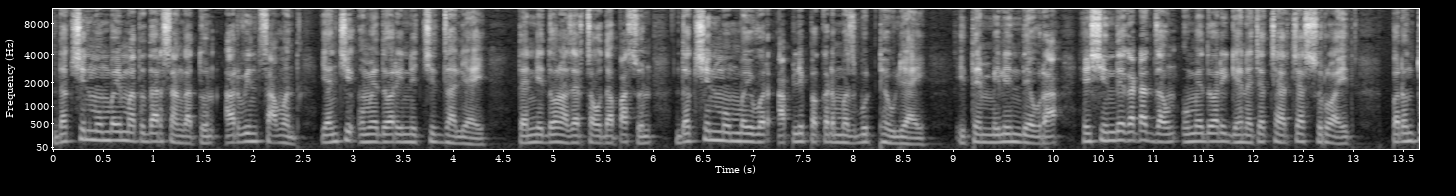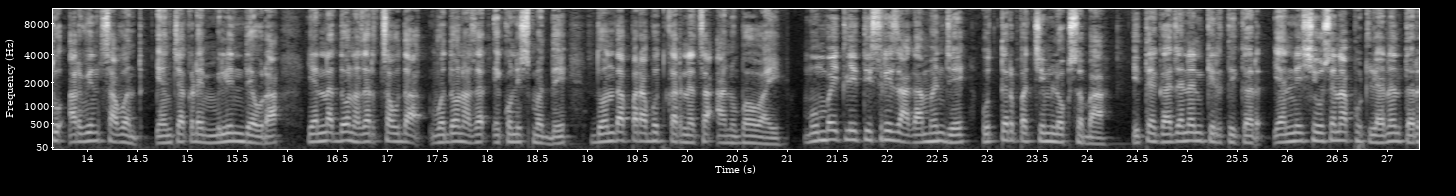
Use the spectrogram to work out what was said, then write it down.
दक्षिण मुंबई मतदारसंघातून अरविंद सावंत यांची उमेदवारी निश्चित झाली आहे. त्यांनी दोन हजार चौदा पासून दक्षिण मुंबईवर आपली पकड मजबूत ठेवली आहे. इथे मिलिंद देवरा हे शिंदे गटात जाऊन उमेदवारी घेण्याच्या चर्चा सुरू आहेत. परंतु अरविंद सावंत यांच्याकडे मिलिंद देवरा यांना दोन हजार चौदा व दोन हजार एकोणीसमध्ये दोनदा पराभूत करण्याचा अनुभव आहे. मुंबईतली तिसरी जागा म्हणजे उत्तर पश्चिम लोकसभा. इथे गजानन कीर्तीकर यांनी शिवसेना फुटल्यानंतर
